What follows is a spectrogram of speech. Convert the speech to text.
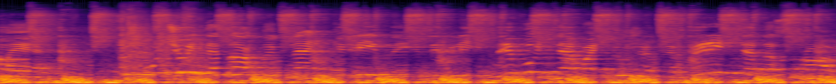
вами. Тож почуйте заклик неньки рідної землі, не будьте байдужими, беріться до справи.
